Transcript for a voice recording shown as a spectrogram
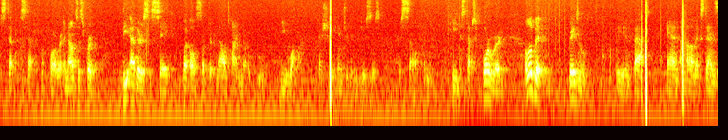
step step forward, announces for the others' sake, but also to acknowledge I know who you are, as she introduces herself. And he steps forward, a little bit brazenly, in fact, and um, extends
